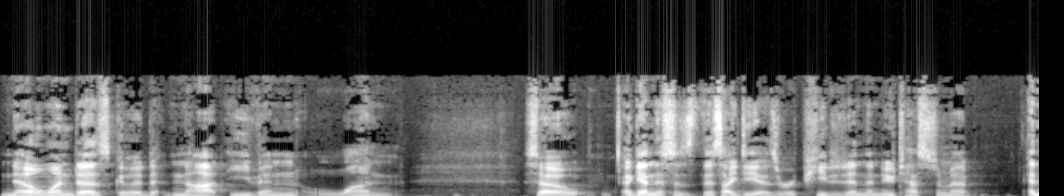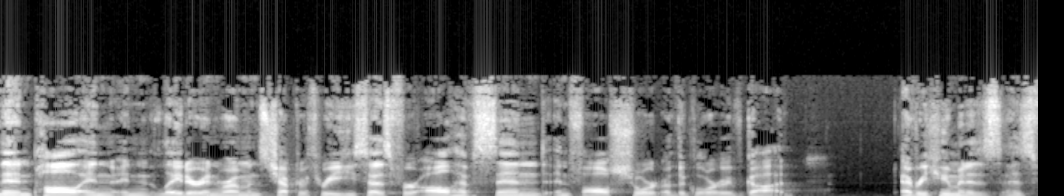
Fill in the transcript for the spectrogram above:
No one does good, not even one. So again, this is this idea is repeated in the New Testament. And then Paul in, in later in Romans chapter three, he says, For all have sinned and fall short of the glory of God. Every human is, has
